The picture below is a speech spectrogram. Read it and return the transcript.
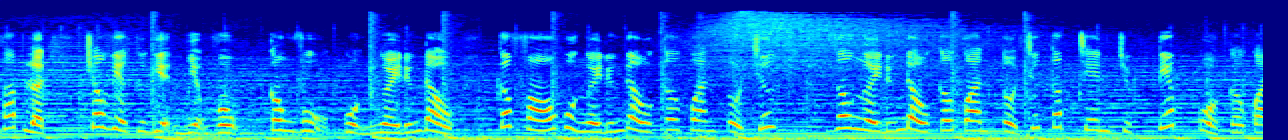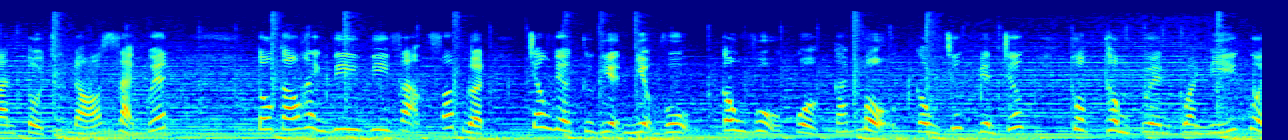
pháp luật trong việc thực hiện nhiệm vụ, công vụ của người đứng đầu, cấp phó của người đứng đầu cơ quan tổ chức do người đứng đầu cơ quan tổ chức cấp trên trực tiếp của cơ quan tổ chức đó giải quyết. Tố cáo hành vi vi phạm pháp luật trong việc thực hiện nhiệm vụ, công vụ của cán bộ, công chức viên chức thuộc thẩm quyền quản lý của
